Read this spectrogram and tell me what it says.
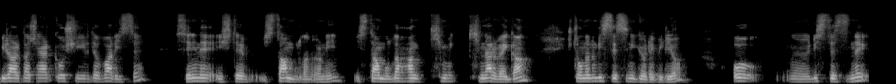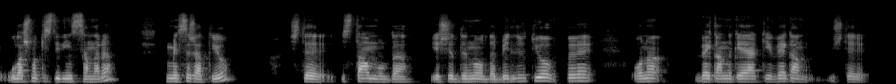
bir arkadaş ki o şehirde var ise seninle işte İstanbul'dan örneğin İstanbul'da hangi kim, kimler vegan işte onların listesini görebiliyor. O e, listesine ulaşmak istediği insanlara mesaj atıyor. İşte İstanbul'da yaşadığını o da belirtiyor ve ona veganlık eğer ki vegan işte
